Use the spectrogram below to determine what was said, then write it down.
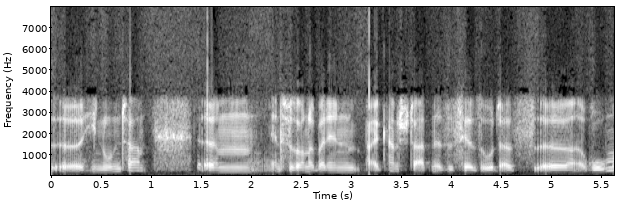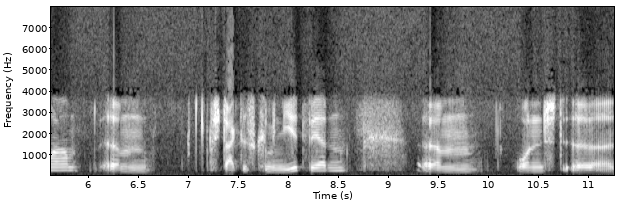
äh, hinunter. Insbesondere bei den Balkanstaaten ist es ja so, dass äh, Roma stark diskriminiert werden. Ähm, und äh,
